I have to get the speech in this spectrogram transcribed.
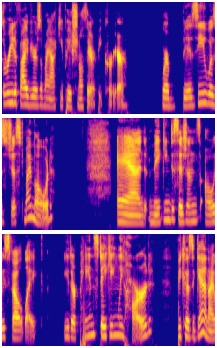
three to five years of my occupational therapy career, where busy was just my mode and making decisions always felt like either painstakingly hard because again i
